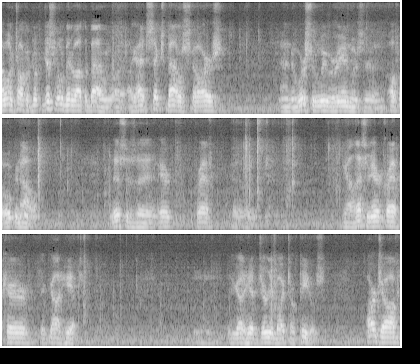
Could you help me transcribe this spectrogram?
I want to talk just a little bit about the battle. Uh, I had six battle stars, and the worst one we were in was uh, off of Okinawa. This is an aircraft, uh, yeah, that's an aircraft carrier that got hit. It got to hit generally by torpedoes. Our job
